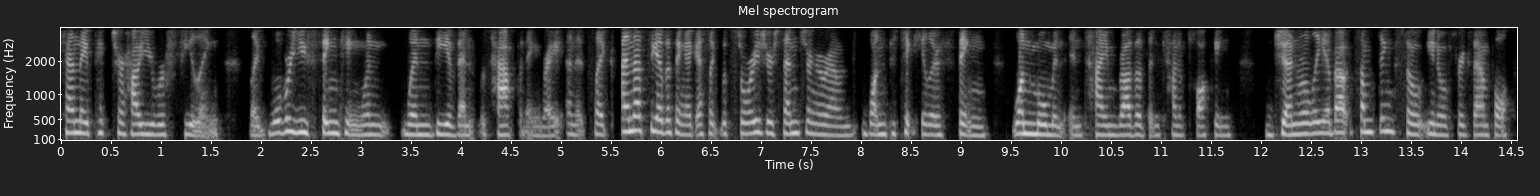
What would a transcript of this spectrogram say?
Can they picture how you were feeling? Like what were you thinking when when the event was happening right? And it's like and that's the other thing i guess like with stories you're centering around one particular thing one moment in time rather than kind of talking generally about something. So you know for example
